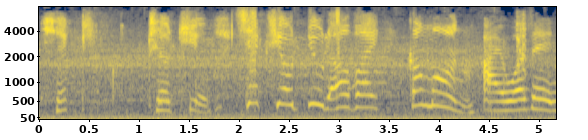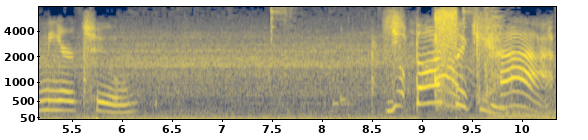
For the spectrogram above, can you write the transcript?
Six, chill, chill. Six, chill, dude, Alvay. Come on. I wasn't near two. You Stop the you. cap.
